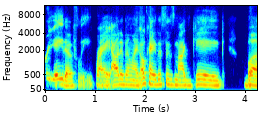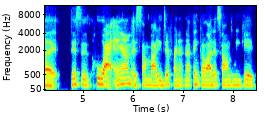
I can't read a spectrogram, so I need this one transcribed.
creatively right? I would have been like okay this is my gig but this is who I am is somebody different. And I think a lot of times we get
